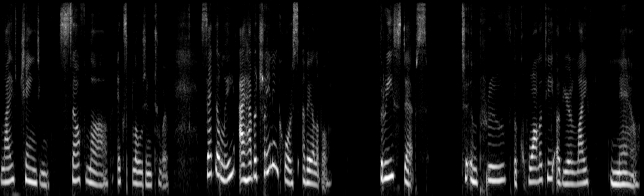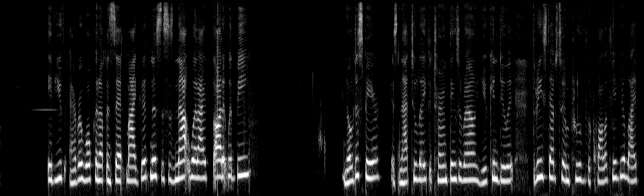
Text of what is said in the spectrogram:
life changing self love explosion tour. Secondly, I have a training course available. Three steps to improve the quality of your life now. If you've ever woken up and said, My goodness, this is not what I thought it would be, no despair. It's not too late to turn things around. You can do it. Three steps to improve the quality of your life.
